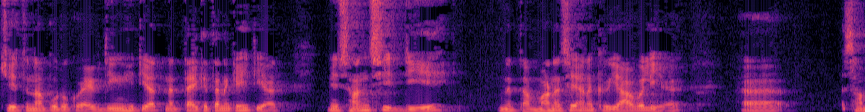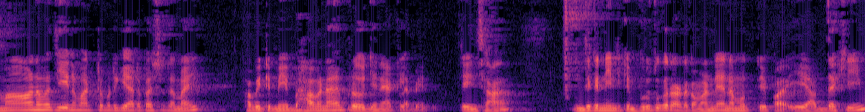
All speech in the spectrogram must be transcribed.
චේතනාපූර්වක ඇවිදින් හිටියත් නැත්නම් එක තැනක හිටියත් මේ සංසිද්ධියේ නැත්නම් මනස යන ක්‍රියාවලිය සමානව තියෙන මට්ටමට ගියාට පස්සේ තමයි අපිට මේ භාවනාවේ ප්‍රයෝජනයක් ලැබෙන්නේ. ඒ නිසා ඉන්දක නින්දකින් පුරුදු කරාට කමන්නේ නමුත් ඒ අත්දැකීම්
